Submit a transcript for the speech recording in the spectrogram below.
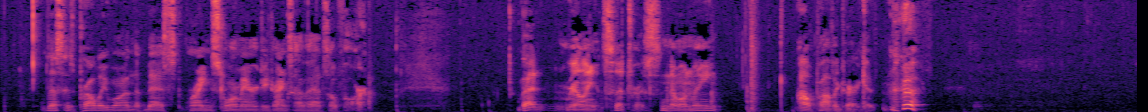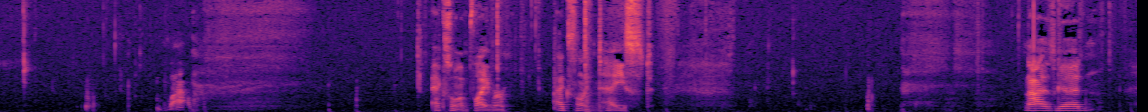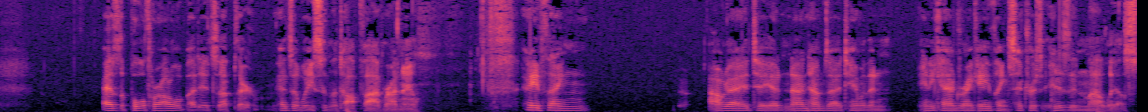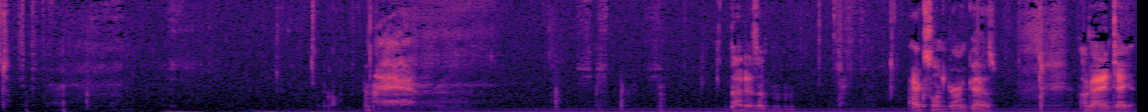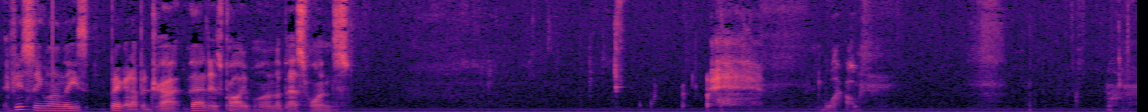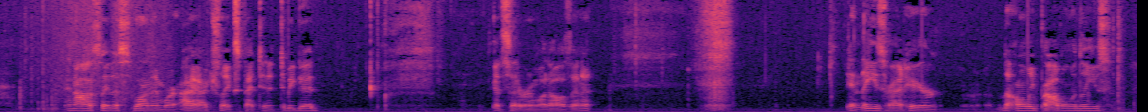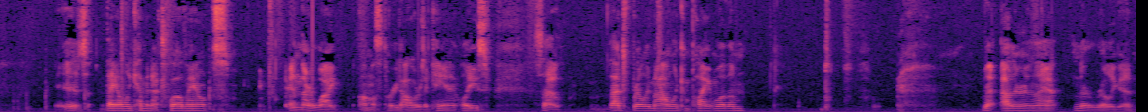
This is probably one of the best Reign Storm energy drinks I've had so far. But really, it's citrus. Knowing me, I'll probably drink it. wow. Excellent flavor, excellent taste. Not as good as the Full Throttle, but it's up there. It's at least in the top five right now. Anything, I'll go ahead and tell you, nine times out of ten within any kind of drink, anything citrus is in my list. That is a excellent drink, guys. I gotta tell you, if you see one of these, pick it up and try it. That is probably one of the best ones. Wow. And honestly, this is one of them where I actually expected it to be good, considering what all was in it. And these right here, the only problem with these is they only come in a 12 ounce, and they're like almost three dollars a can at least. So that's really my only complaint with them. But other than that, they're really good.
